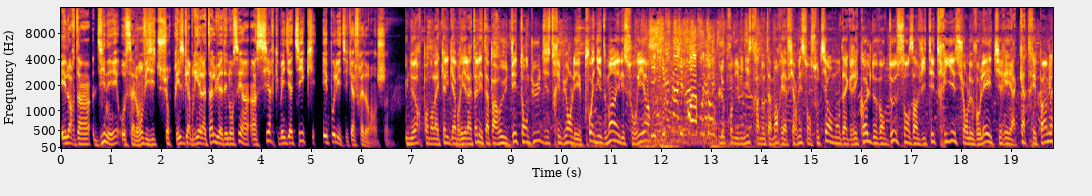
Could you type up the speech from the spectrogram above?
Et lors d'un dîner au salon, visite surprise, Gabriel Attal lui a dénoncé un, un cirque médiatique et politique. Alfred Orange. Une heure pendant laquelle Gabriel Attal est apparu détendu, distribuant les poignées de main et les sourires. Qui, qui, qui prend la photo? Le Premier ministre a notamment réaffirmé son soutien au monde agricole devant 200 invités triés sur le volet et tirés à quatre épingles.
